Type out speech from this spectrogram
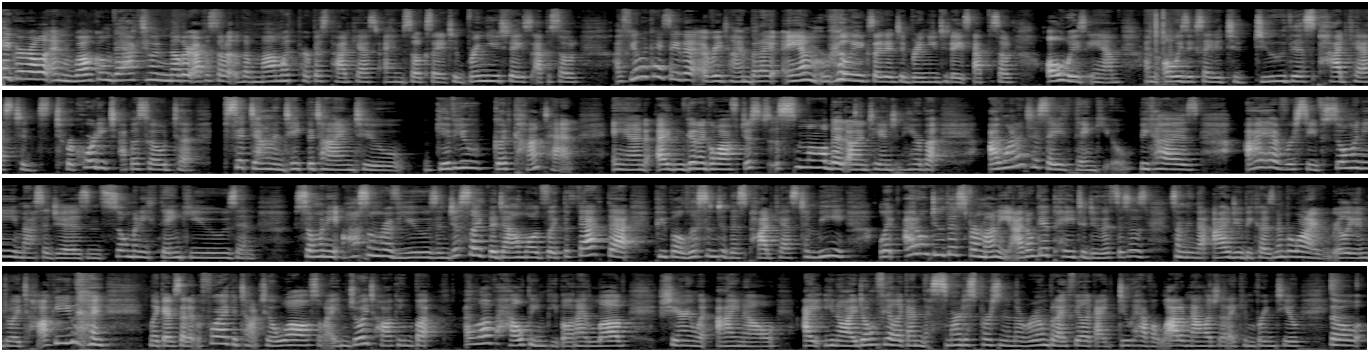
Hey, girl, and welcome back to another episode of the Mom with Purpose podcast. I am so excited to bring you today's episode. I feel like I say that every time, but I am really excited to bring you today's episode. Always am. I'm always excited to do this podcast, to, to record each episode, to sit down and take the time to give you good content. And I'm going to go off just a small bit on a tangent here, but I wanted to say thank you because I have received so many messages and so many thank yous and so many awesome reviews and just like the downloads like the fact that people listen to this podcast to me like I don't do this for money. I don't get paid to do this. This is something that I do because number 1 I really enjoy talking. I like I've said it before, I could talk to a wall, so I enjoy talking, but I love helping people and I love sharing what I know. I you know, I don't feel like I'm the smartest person in the room, but I feel like I do have a lot of knowledge that I can bring to you. So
